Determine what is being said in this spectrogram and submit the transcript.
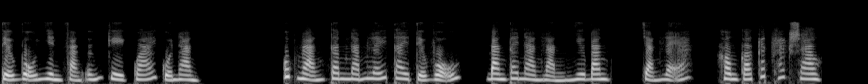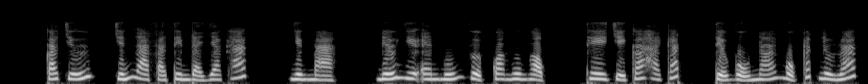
Tiểu vũ nhìn phản ứng kỳ quái của nàng. Út noạn tâm nắm lấy tay tiểu vũ, bàn tay nàng lạnh như băng, chẳng lẽ không có cách khác sao? Có chứ, chính là phải tìm đại gia khác. Nhưng mà, nếu như em muốn vượt qua ngu ngọc, thì chỉ có hai cách, tiểu vũ nói một cách lưu loát.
